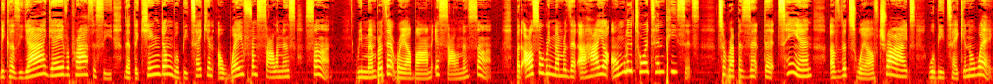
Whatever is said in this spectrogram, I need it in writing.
because Yah gave a prophecy that the kingdom will be taken away from Solomon's son. Remember that Rehoboam is Solomon's son. But also remember that Ahijah only tore 10 pieces to represent that 10 of the 12 tribes will be taken away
